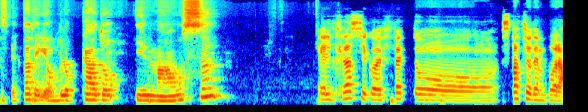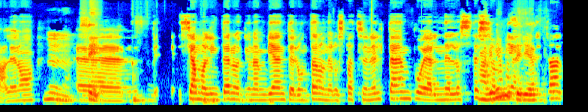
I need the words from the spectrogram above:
Aspettate che ho bloccato il mouse. È il classico effetto spazio-temporale, no? Mm, eh, sì siamo all'interno di un ambiente lontano nello spazio e nel tempo e al, nello stesso ah, ambiente se è, già,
